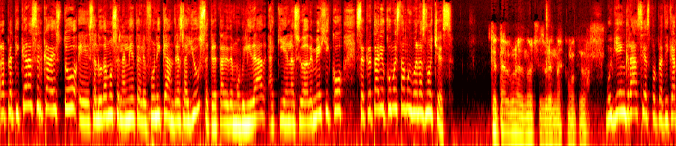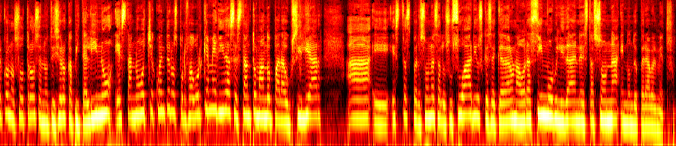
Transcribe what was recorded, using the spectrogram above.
Para platicar acerca de esto, eh, saludamos en la línea telefónica a Andrés Layuz, secretario de Movilidad aquí en la Ciudad de México. Secretario, ¿cómo está? Muy buenas noches. ¿Qué tal? Buenas noches, Brenda. ¿Cómo te va? Muy bien, gracias por platicar con nosotros en Noticiero Capitalino esta noche. Cuéntenos, por favor, qué medidas se están tomando para auxiliar a eh, estas personas, a los usuarios que se quedaron ahora sin movilidad en esta zona en donde operaba el metro.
